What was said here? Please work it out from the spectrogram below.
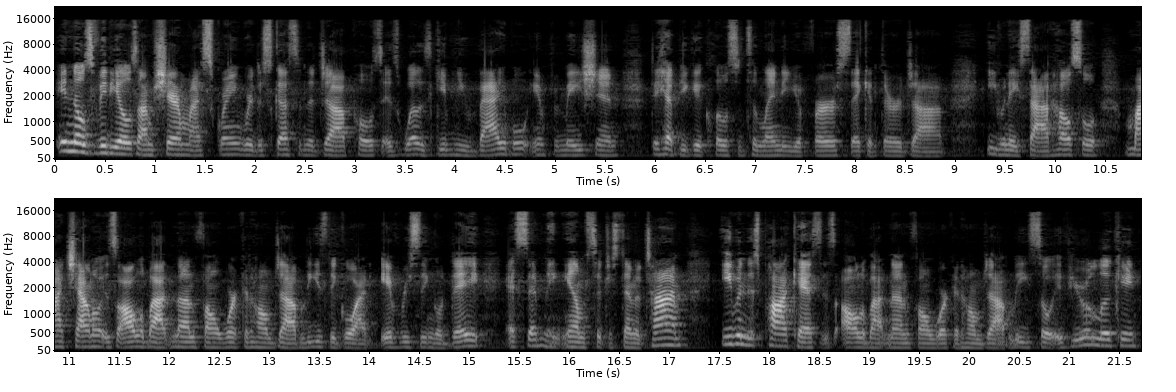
In those videos, I'm sharing my screen. We're discussing the job post as well as giving you valuable information to help you get closer to landing your first, second, third job, even a side hustle. My channel is all about non-phone work at home job leads that go out every single day at 7 a.m. Central Standard Time. Even this podcast is all about non-phone work at home job leads. So if you're looking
